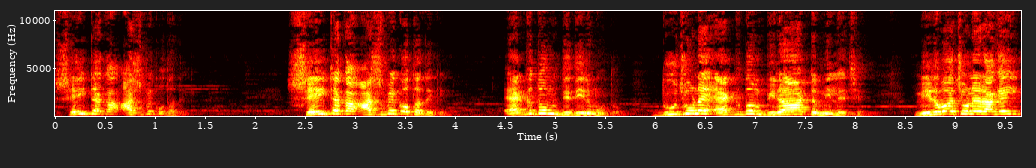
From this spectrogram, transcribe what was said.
সেই টাকা আসবে কোথা থেকে? সেই টাকা আসবে কোথা থেকে? একদম দিদির মতো। দুজনে একদম বিরাট মিলেছে। নির্বাচনের আগেই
